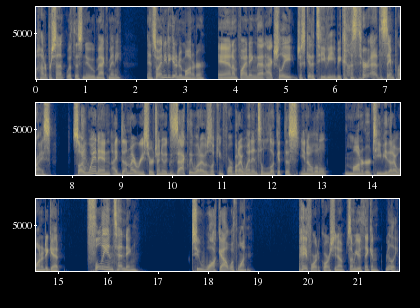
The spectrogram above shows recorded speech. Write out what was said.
100% with this new Mac Mini, and so I need to get a new monitor. And I'm finding that actually just get a TV because they're at the same price. So I went in, I'd done my research, I knew exactly what I was looking for, but I went in to look at this, you know, little monitor TV that I wanted to get, fully intending to walk out with one. Pay for it, of course. You know, some of you are thinking, really?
